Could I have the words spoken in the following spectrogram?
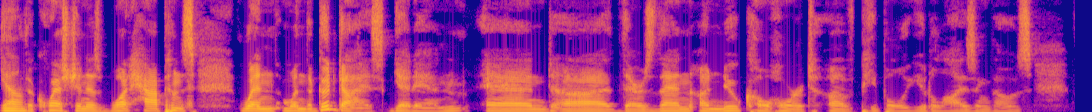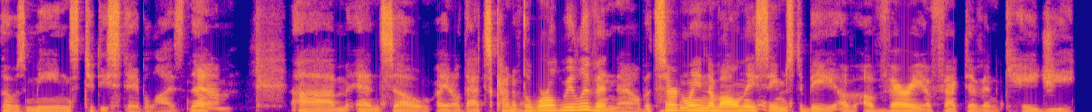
yeah. The question is, what happens when when the good guys get in, and uh, there's then a new cohort of people utilizing those those means to destabilize them. Um, and so, you know, that's kind of the world we live in now. But certainly, Navalny seems to be a, a very effective and cagey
